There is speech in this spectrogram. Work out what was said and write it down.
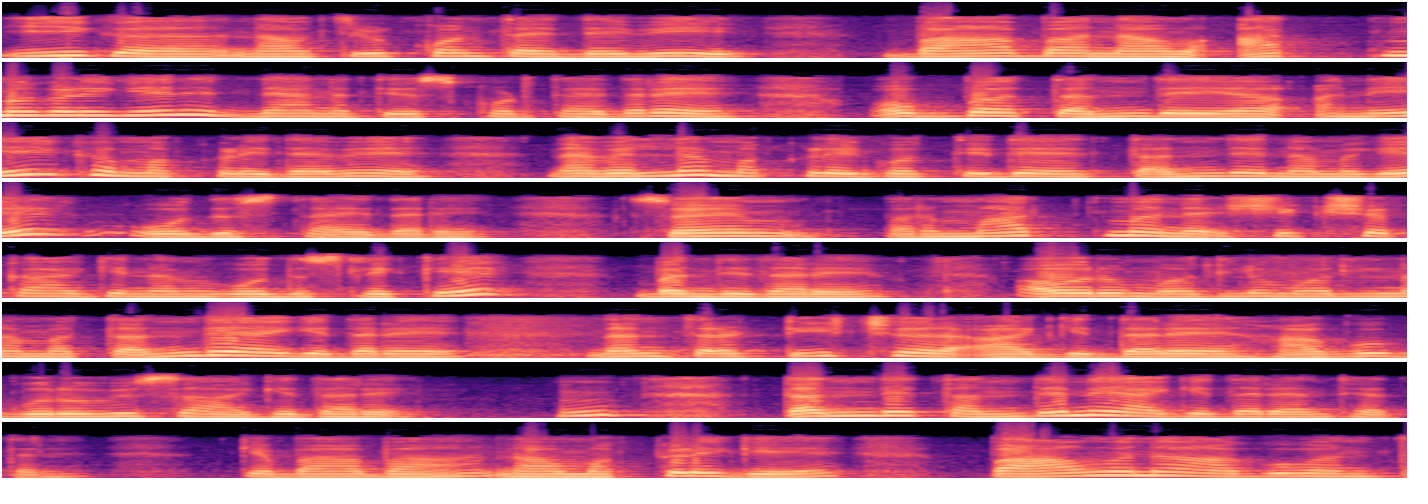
ಈಗ ನಾವು ತಿಳ್ಕೊತಾ ಇದ್ದೇವೆ, ಬಾಬಾ ನಾವು ಆತ್ಮಗಳಿಗೇನೆ ಜ್ಞಾನ ತಿಳಿಸ್ಕೊಡ್ತಾ ಇದ್ದಾರೆ. ಒಬ್ಬ ತಂದೆಯ ಅನೇಕ ಮಕ್ಕಳಿದ್ದಾವೆ. ನಾವೆಲ್ಲ ಮಕ್ಕಳಿಗೆ ಗೊತ್ತಿದೆ, ತಂದೆ ನಮಗೆ ಓದಿಸ್ತಾ ಇದ್ದಾರೆ. ಸ್ವಯಂ ಪರಮಾತ್ಮನ ಶಿಕ್ಷಕ ಆಗಿ ನಮಗೆ ಓದಿಸ್ಲಿಕ್ಕೆ ಬಂದಿದ್ದಾರೆ. ಅವರು ಮೊದಲು ಮೊದಲು ನಮ್ಮ ತಂದೆ ಆಗಿದ್ದಾರೆ, ನಂತರ ಟೀಚರ್ ಆಗಿದ್ದಾರೆ ಹಾಗೂ ಗುರುವಿಸ ಆಗಿದ್ದಾರೆ? ತಂದೆ ತಂದೆನೇ ಆಗಿದ್ದಾರೆ ಅಂತ ಹೇಳ್ತಾರೆ ಕೆ ಬಾಬಾ, ನಾವು ಮಕ್ಕಳಿಗೆ ಪಾವನ ಆಗುವಂತ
